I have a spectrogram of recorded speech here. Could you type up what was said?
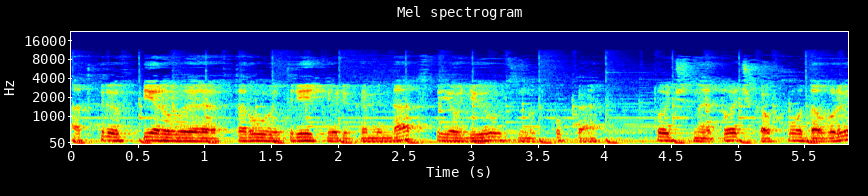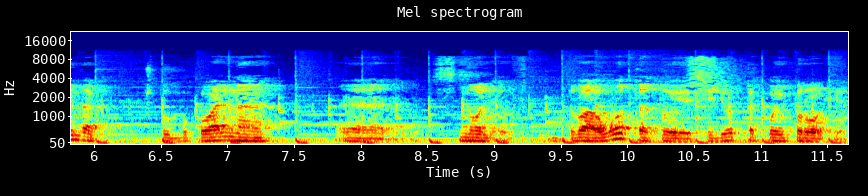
Открыв первую, вторую, третью рекомендацию, я удивился, насколько точная точка входа в рынок, что буквально э, с 0,2 лота, то есть идет такой профит.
